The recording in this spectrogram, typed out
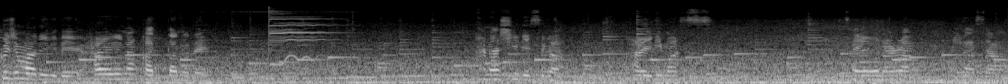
時までで入れなかったので悲しいですが入ります。さようなら皆さん。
